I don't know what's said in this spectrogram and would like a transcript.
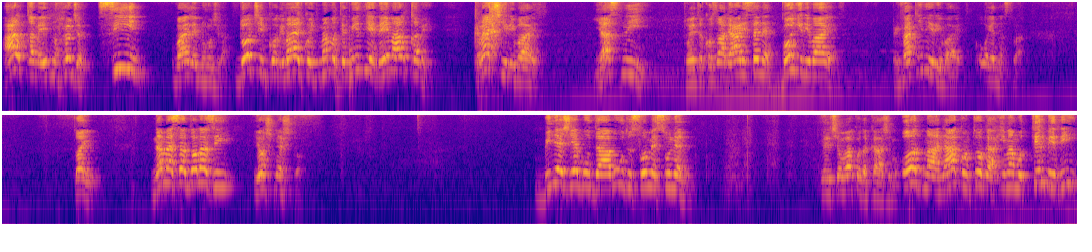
Alkame ibn Huđr, sin Vajl ibn Huđra. Dočim ko rivajet koji imamo termidije, nema Alkame. Kraći rivajet. Jasniji. To je tako zvali Ali Senet. Bolji rivajet. Prihvatljiviji rivajet. Ovo je jedna stvar. To je. Nama sad dolazi još nešto. Bilježi Ebu Davud u svome sunenu. Ili ćemo ovako da kažemo. Odma nakon toga imamo Tirmidhi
